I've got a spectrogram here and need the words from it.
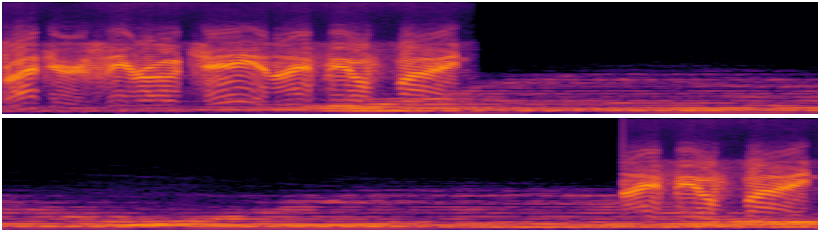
Roger, zero G, and I feel fine. I feel fine.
